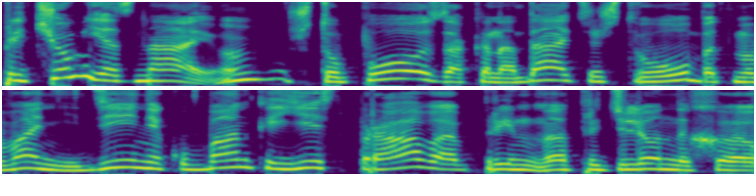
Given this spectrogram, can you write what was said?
Причем я знаю, что по законодательству об отмывании денег у банка есть право при определенных, э,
